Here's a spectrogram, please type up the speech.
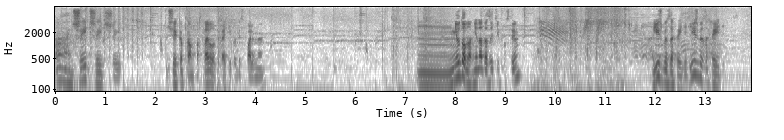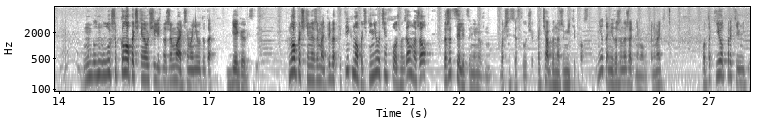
А, джейд, джейд, джейд. Еще и капкан поставила, такая типа беспалевная. М -м, неудобно, мне надо зайти в кусты. Лишь бы захейтить, лишь бы захейтить. Ну, лучше бы кнопочки научились нажимать, чем они вот это бегают здесь. Кнопочки нажимать. Ребятки, три кнопочки, не очень сложно. Взял, нажал, даже целиться не нужно в большинстве случаев. Хотя бы нажмите просто. Нет, они даже нажать не могут, понимаете? Вот такие вот противники.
